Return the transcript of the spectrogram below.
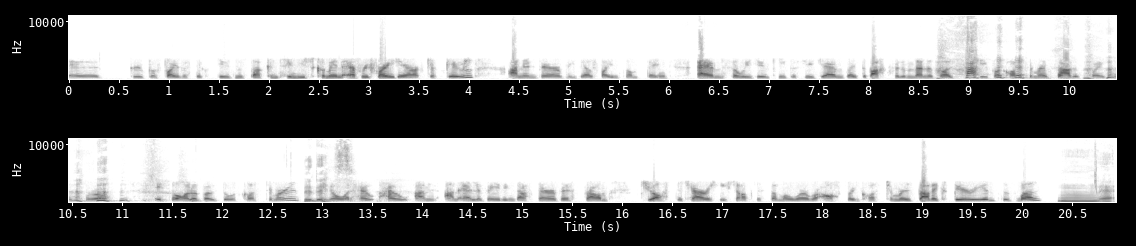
a group of five or six students that continue to come in every Friday after school, and invariably they'll find something. Um, so we do keep a few gems out the back for them then as well to keep our customers satisfied. Because for us, it's all about those customers, you know, and how how and, and elevating that service from just a charity shop to somewhere where we're offering customers that experience as well. Mm, uh,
